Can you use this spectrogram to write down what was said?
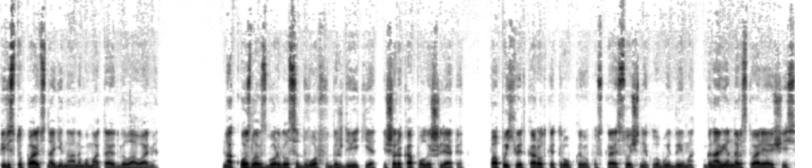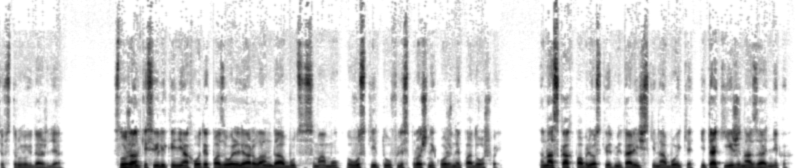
Переступают с ноги на ногу, мотают головами. На козлах сгорбился дворф в дождевике и широкополой шляпе. Попыхивает короткой трубкой, выпуская сочные клубы дыма, мгновенно растворяющиеся в струях дождя. Служанки с великой неохотой позволили Орландо обуться самому в узкие туфли с прочной кожаной подошвой. На носках поблескивают металлические набойки и такие же на задниках.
